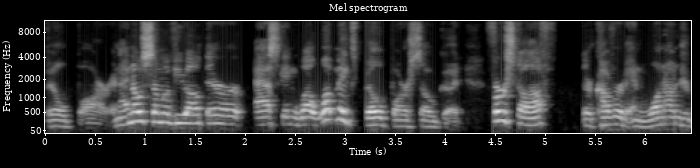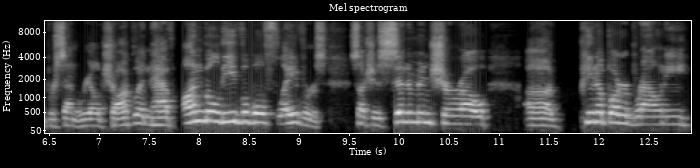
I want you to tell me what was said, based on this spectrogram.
Built Bar. And I know some of you out there are asking, well, what makes Built Bar so good? First off, they're covered in 100% real chocolate and have unbelievable flavors such as cinnamon churro, uh, peanut butter brownie,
